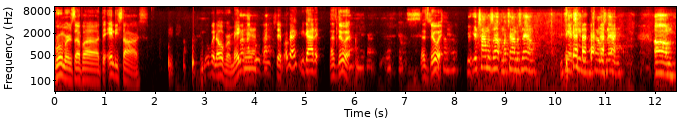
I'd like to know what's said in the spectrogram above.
rumors of uh the indie stars. Moving over, maybe Yeah. moving ship. Okay, you got it. Let's do it. Let's do it. your, your time is up. My time is now. You can't see me. My time is now. Um,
